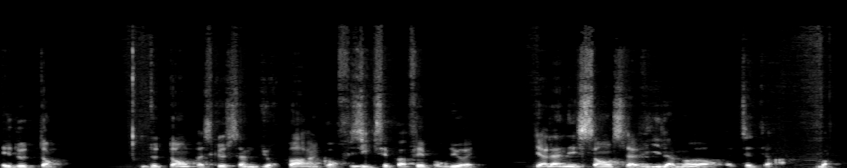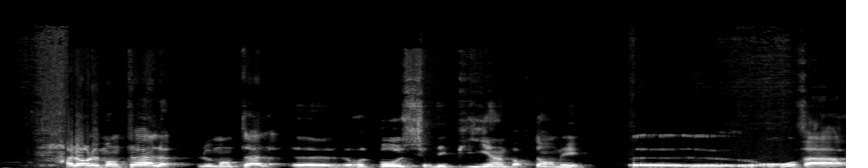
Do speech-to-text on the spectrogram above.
et de temps. De temps parce que ça ne dure pas. Un corps physique, c'est pas fait pour durer. Il y a la naissance, la vie, la mort, etc. Bon. Alors le mental, le mental euh, repose sur des piliers importants, mais euh, on va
